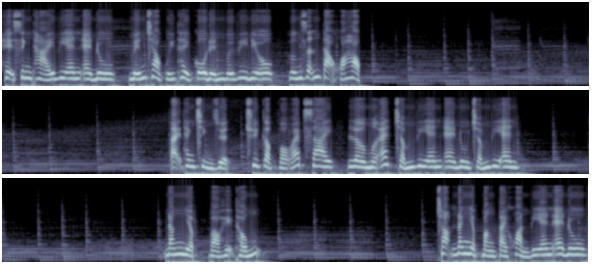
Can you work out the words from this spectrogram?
Hệ sinh thái VN Edu, mến chào quý thầy cô đến với video hướng dẫn tạo khóa học. Tại thanh trình duyệt, truy cập vào website lms.vnedu.vn. Đăng nhập vào hệ thống. Chọn đăng nhập bằng tài khoản VN Edu.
